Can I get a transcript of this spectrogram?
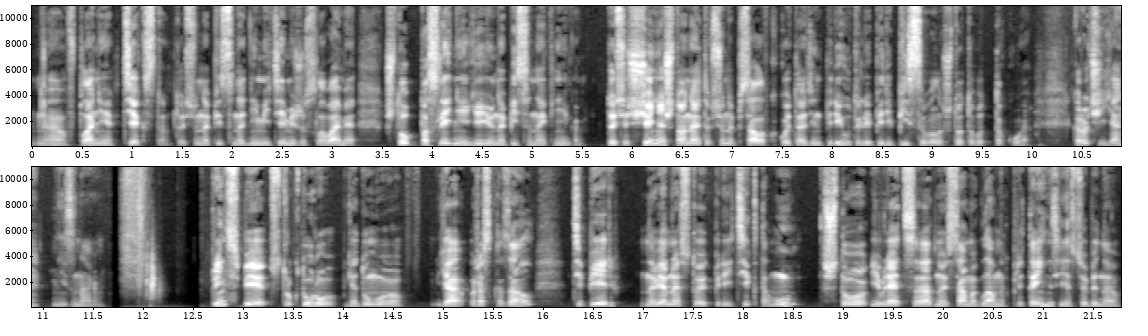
э, в плане текста, то есть он написан одними и теми же словами, что последняя ею написанная книга. То есть ощущение, что она это все написала в какой-то один период или переписывала, что-то вот такое. Короче, я не знаю. В принципе, структуру, я думаю, я рассказал. Теперь, наверное, стоит перейти к тому, что является одной из самых главных претензий, особенно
